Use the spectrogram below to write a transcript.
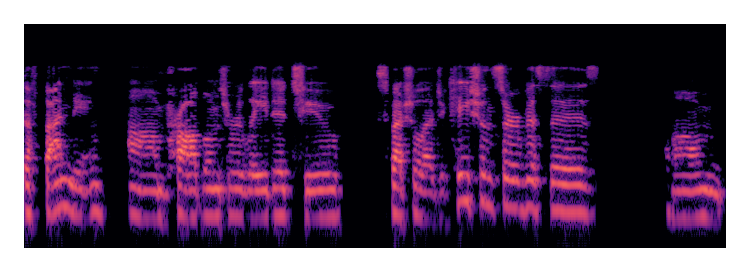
the funding um, problems related to special education services, um,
